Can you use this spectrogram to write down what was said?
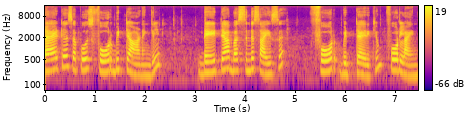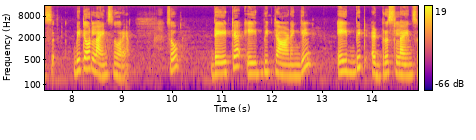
ഡാറ്റ സപ്പോസ് ഫോർ ബിറ്റ് ആണെങ്കിൽ ഡേറ്റ ബസ്സിന്റെ സൈസ് ഫോർ ബിറ്റ് ആയിരിക്കും. Four lines bit or lines എന്ന് പറയാം. സോ ഡേറ്റ എയ്റ്റ് ബിറ്റ് ആണെങ്കിൽ എയ്റ്റ് ബിറ്റ് അഡ്രസ് ലൈൻസ്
